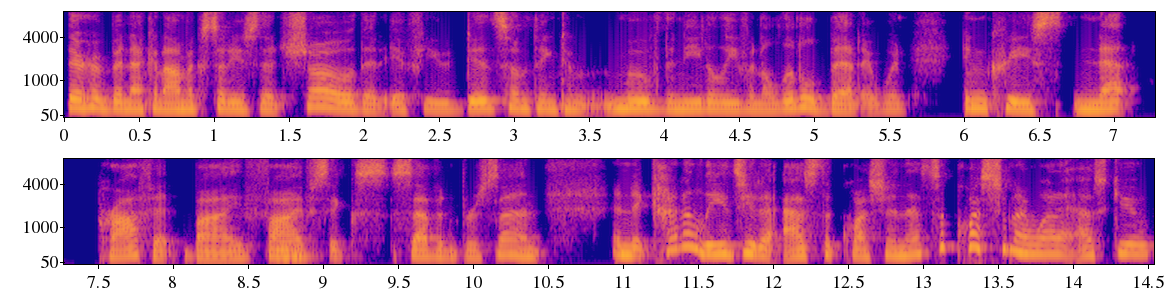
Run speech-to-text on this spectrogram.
there have been economic studies that show that if you did something to move the needle even a little bit, it would increase net profit by five, mm. six, seven percent. And it kind of leads you to ask the question. That's the question I want to ask you.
